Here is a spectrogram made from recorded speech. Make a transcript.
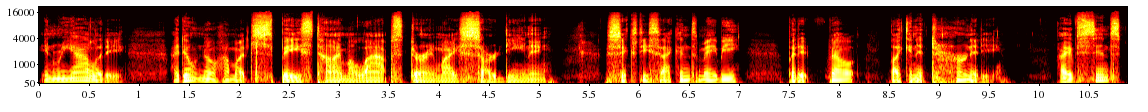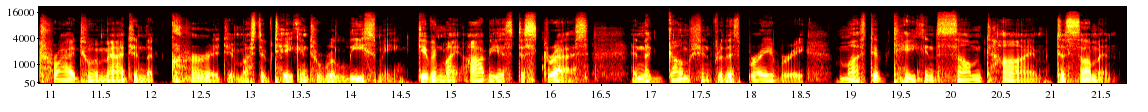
In reality, I don't know how much space time elapsed during my sardining. 60 seconds, maybe, but it felt like an eternity. I have since tried to imagine the courage it must have taken to release me, given my obvious distress, and the gumption for this bravery must have taken some time to summon.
